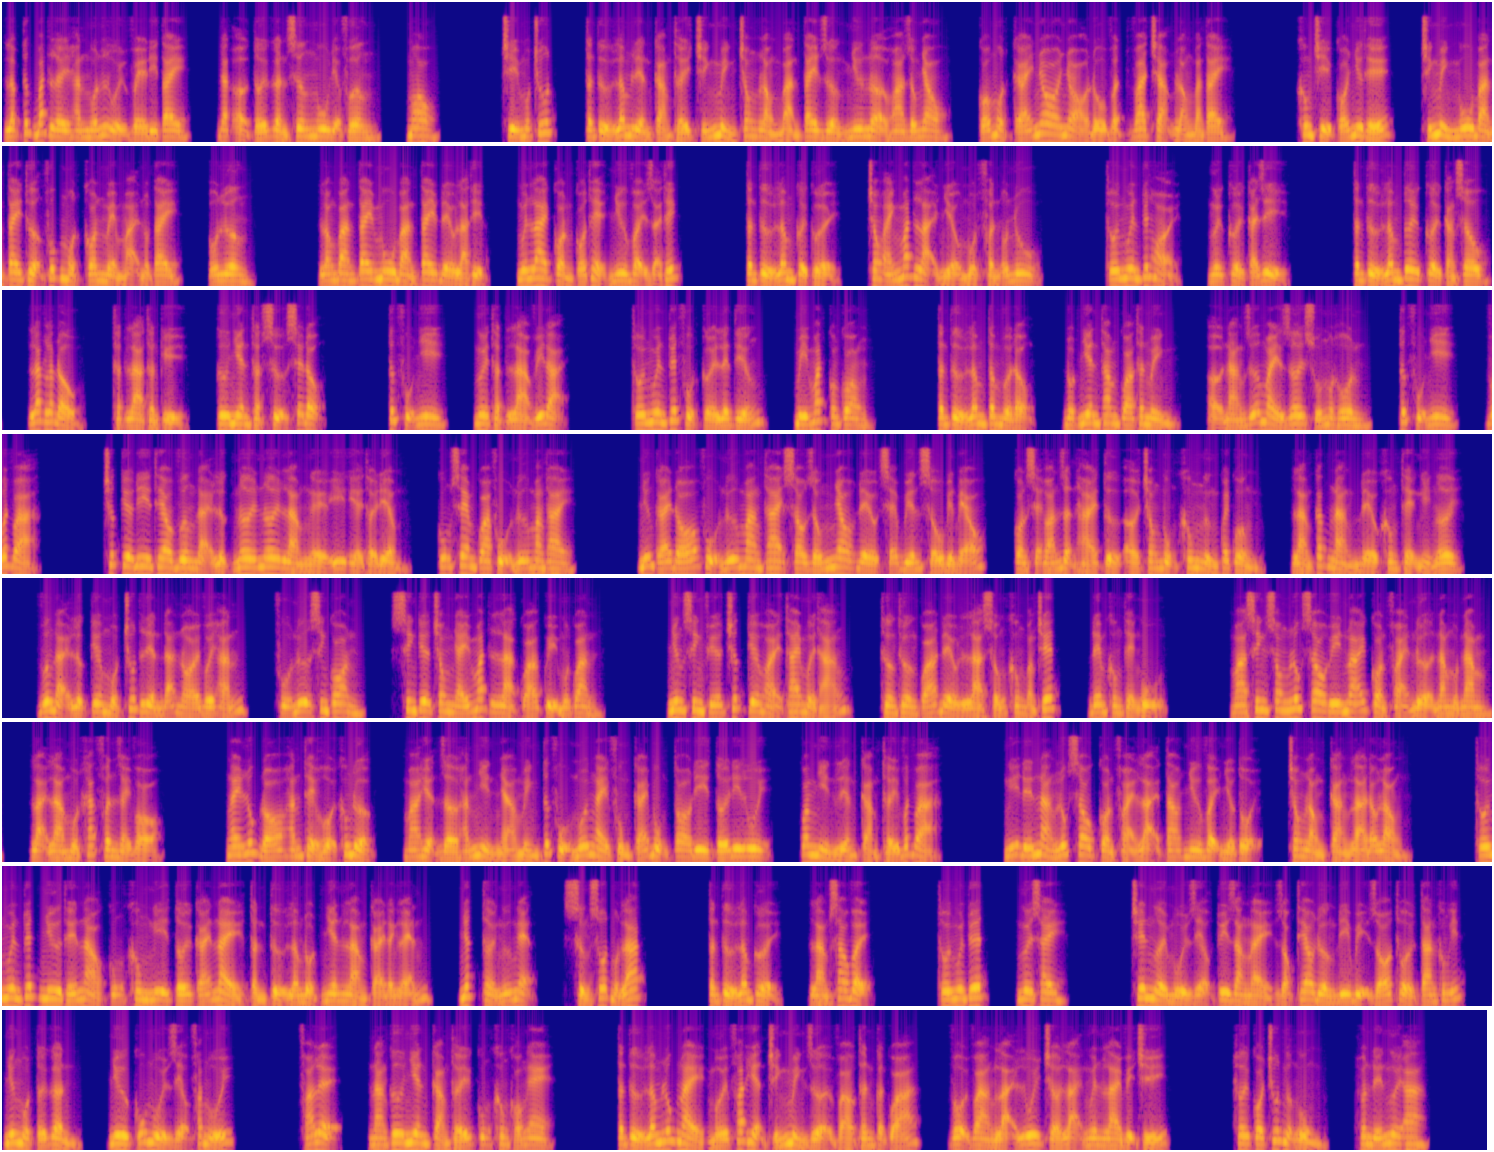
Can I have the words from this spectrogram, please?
Lập tức bắt lấy hắn muốn lùi về đi tay, đặt ở tới gần xương mu địa phương, mau. Chỉ một chút, tần tử lâm liền cảm thấy chính mình trong lòng bàn tay dường như nở hoa giống nhau, có một cái nho nhỏ đồ vật va chạm lòng bàn tay. Không chỉ có như thế, chính mình mu bàn tay thượng phúc một con mềm mại nộn tay, ô lương. Lòng bàn tay mu bàn tay đều là thịt, nguyên lai còn có thể như vậy giải thích. Tần tử lâm cười cười, trong ánh mắt lại nhiều một phần ôn nhu. Thôi nguyên tuyết hỏi, người cười cái gì? Tần tử lâm tươi cười càng sâu, lắc lắc đầu, thật là thần kỳ, cư nhiên thật sự sẽ động. Tức phụ nhi, ngươi thật là vĩ đại. Thôi nguyên tuyết phụt cười lên tiếng, mi mắt cong cong. Tần tử lâm tâm vừa động, đột nhiên thăm qua thân mình, ở nàng giữa mày rơi xuống một hôn, tức phụ nhi, vất vả. Trước kia đi theo vương đại lực nơi nơi làm nghề y y thời điểm, cũng xem qua phụ nữ mang thai. Những cái đó phụ nữ mang thai sau giống nhau đều sẽ biến xấu biến béo, còn sẽ đoán giận hài tử ở trong bụng không ngừng quay cuồng, làm các nàng đều không thể nghỉ ngơi. Vương đại lực kia một chút liền đã nói với hắn, phụ nữ sinh con, sinh kia trong nháy mắt là quá quỷ môn quan. Nhưng sinh phía trước kia hoài thai 10 tháng, thường thường quá đều là sống không bằng chết, đêm không thể ngủ. Mà sinh xong lúc sau uy mãi còn phải nửa năm một năm, lại là một khắc phân dày vò. Ngay lúc đó hắn thể hội không được, mà hiện giờ hắn nhìn nhà mình tức phụ mỗi ngày phủng cái bụng to đi tới đi lui, quang nhìn liền cảm thấy vất vả. Nghĩ đến nàng lúc sau còn phải lại tao như vậy nhiều tội, trong lòng càng là đau lòng. Thôi Nguyên Tuyết như thế nào cũng không nghĩ tới cái này tần tử lâm đột nhiên làm cái đánh lén, nhất thời ngữ nghẹn, sửng sốt một lát. Tần tử lâm cười, làm sao vậy? Thôi Nguyên Tuyết, ngươi say. Trên người mùi rượu tuy rằng này dọc theo đường đi bị gió thổi tan không ít, nhưng một tới gần, như cũ mùi rượu phát mũi. Phá lệ, nàng cư nhiên cảm thấy cũng không khó nghe. Tần tử lâm lúc này mới phát hiện chính mình dựa vào thân cận quá, vội vàng lại lui trở lại nguyên lai vị trí. Hơi có chút ngượng ngùng, hơn đến ngươi A.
